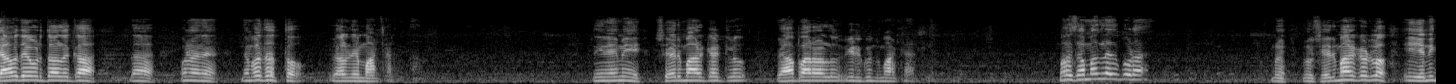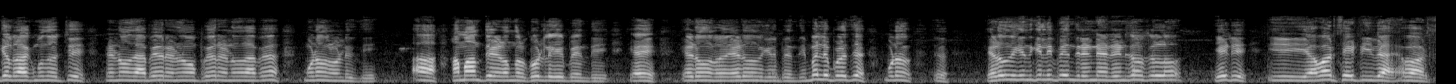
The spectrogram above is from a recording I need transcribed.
దేవదేవుడి తాలూకా ఉన్న నిబద్ధతతో ఇవాళ నేను మాట్లాడుతున్నాను. నేనేమి షేర్ మార్కెట్లు వ్యాపారాలు వీటి గురించి మాట్లాడట్లేదు. మాకు సంబంధం లేదు కూడా. నువ్వు- షేర్ మార్కెట్లో ఈ ఎన్నికలు రాకముందు వచ్చి రెండు వందల యాభై రెండు వందల ముప్పై రెండు వందల యాభై మూడు వందలు ఉండిద్ది. ఆ, అమాంతం ఏడు వందల కోట్లకి వెళ్ళిపోయింది. ఏడు వందలు ఏడు వందలకి వెళ్ళిపోయింది. మళ్ళీ ఇప్పుడు వచ్చి మూడు వందలు- ఏడు వందలకి ఎందుకు వెళ్ళిపోయింది? రెండు రెండు సంవత్సరాల్లో ఏంటి? ఈ అవార్డ్స్ ఏంటి? ఇవే అవార్డ్స్.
